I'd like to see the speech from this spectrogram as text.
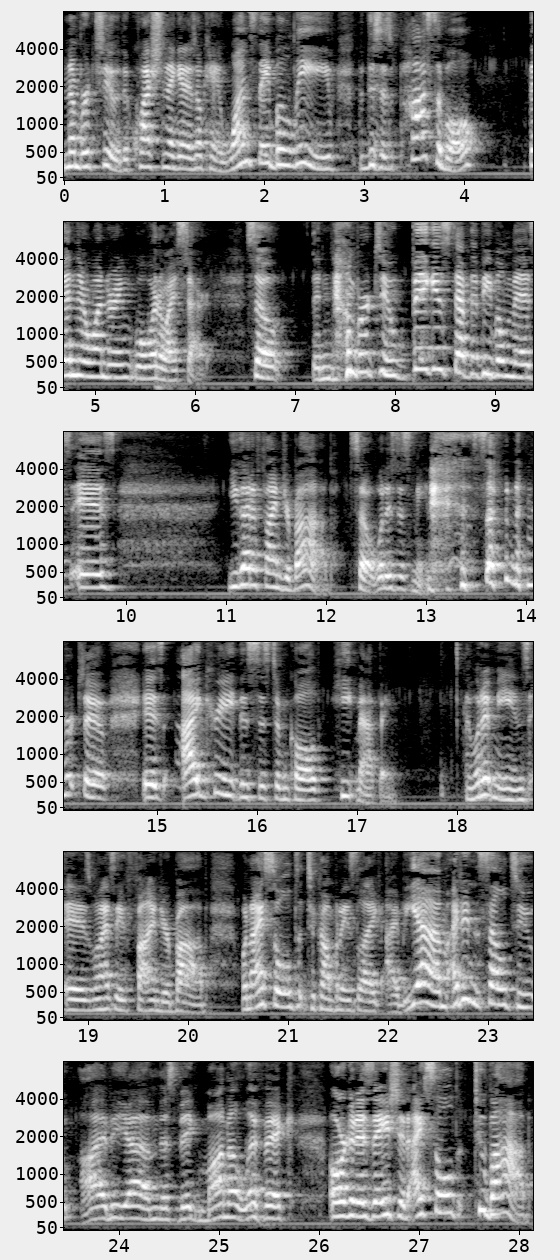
Number two, the question I get is, okay, once they believe that this is possible, then they're wondering, well, where do I start? So the number two biggest step that people miss is you got to find your Bob. So, what does this mean? so, number two is I create this system called heat mapping. And what it means is when I say find your Bob, when I sold to companies like IBM, I didn't sell to IBM, this big monolithic organization. I sold to Bob.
